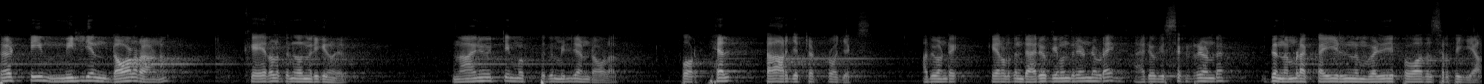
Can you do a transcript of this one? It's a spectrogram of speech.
thirty million ഡോളറാണ് കേരളത്തിന് തന്നിരിക്കുന്നത് നാനൂറ്റി മുപ്പത് million dollar for health targeted projects അതുകൊണ്ട് കേരളത്തിന്റെ ആരോഗ്യമന്ത്രിയുണ്ട് ഇവിടെ ആരോഗ്യ സെക്രട്ടറി ഉണ്ട് ഇത് നമ്മുടെ കയ്യിൽ നിന്നും വഴുതി പോവാതെ ശ്രദ്ധിക്കുക.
